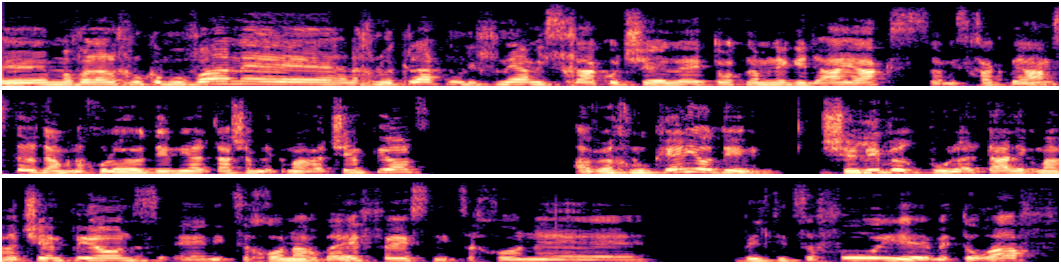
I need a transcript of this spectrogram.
Um, אבל אנחנו כמובן, uh, אנחנו הקלטנו לפני המשחק עוד של uh, טוטנאם נגד אייקס, המשחק באמסטרדם, אנחנו לא יודעים מי עלתה שם לגמר הצ'מפיונס, אבל אנחנו כן יודעים שליברפול עלתה לגמר הצ'מפיונס, אה, ניצחון 4-0, ניצחון אה, בלתי צפוי, אה, מטורף.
